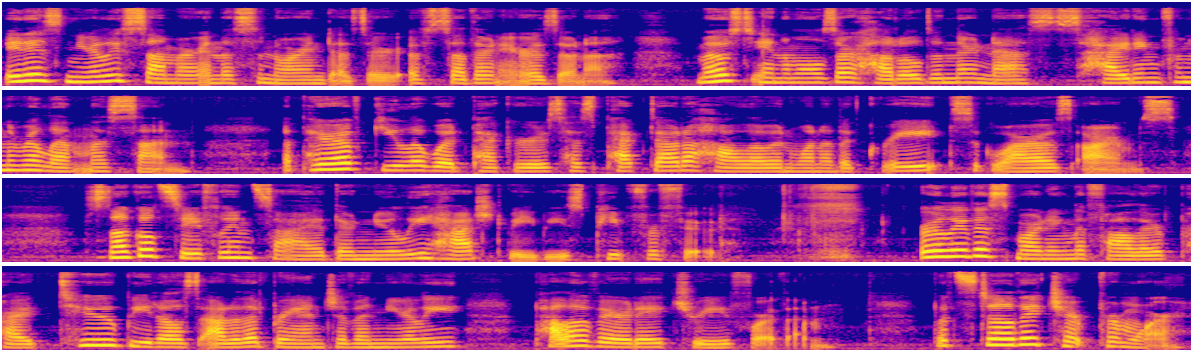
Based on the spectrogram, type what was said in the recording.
It is nearly summer in the Sonoran Desert of southern Arizona. Most animals are huddled in their nests, hiding from the relentless sun. A pair of Gila woodpeckers has pecked out a hollow in one of the great saguaro's arms. Snuggled safely inside, their newly hatched babies peep for food. Early this morning, the father pried two beetles out of the branch of a nearly palo verde tree for them. But still they chirp for more.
